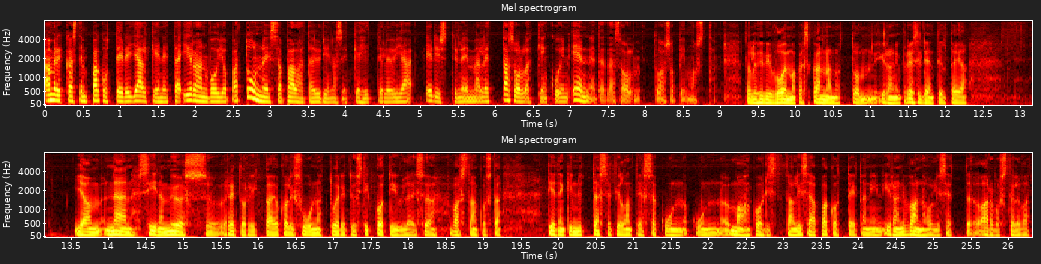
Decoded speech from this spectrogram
amerikkalaisten pakotteiden jälkeen, että Iran voi jopa tunneissa palata ydinasekehittelyyn ja edistyneemmälle tasollekin kuin ennen tätä solmittua sopimusta? Tämä oli hyvin voimakas kannanotto Iranin presidentiltä ja ja näen siinä myös retoriikkaa, joka oli suunnattu erityisesti kotiyleisöä vastaan, koska tietenkin nyt tässä tilanteessa, kun, kun maahan kohdistetaan lisää pakotteita, niin Iranin vanhoilliset arvostelevat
